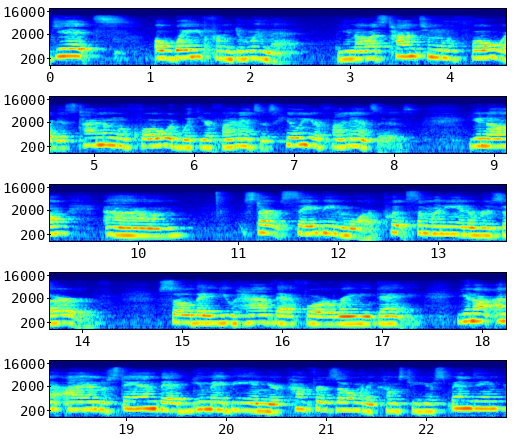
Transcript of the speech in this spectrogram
gets away from doing that. You know, it's time to move forward. It's time to move forward with your finances. Heal your finances. You know, um, start saving more. Put some money in a reserve so that you have that for a rainy day. You know, and I understand that you may be in your comfort zone when it comes to your spending,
